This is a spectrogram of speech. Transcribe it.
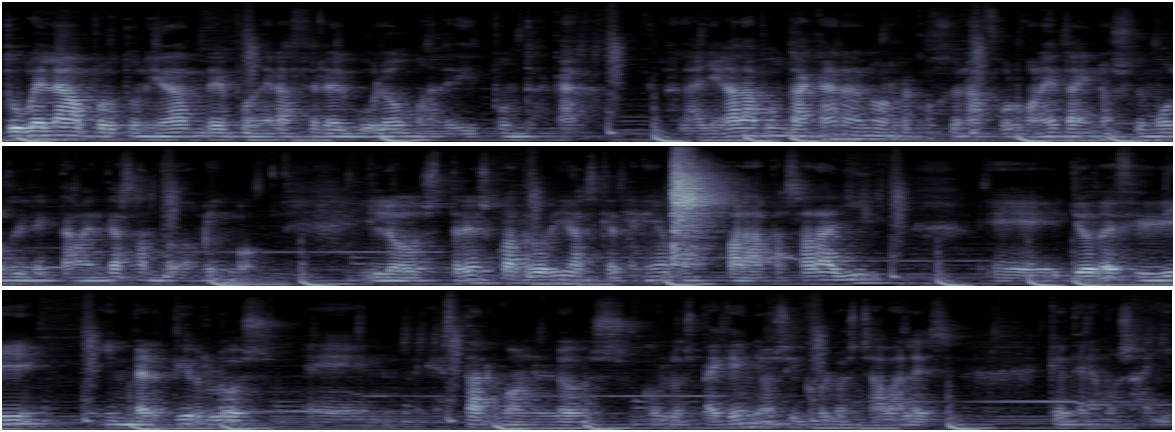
tuve la oportunidad de poder hacer el vuelo Madrid-Punta Cana. A la llegada a Punta Cana nos recogió una furgoneta y nos fuimos directamente a Santo Domingo. Y los 3-4 días que teníamos para pasar allí, eh, yo decidí invertirlos en estar con los, con los pequeños y con los chavales que tenemos allí.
